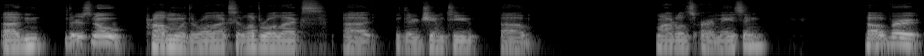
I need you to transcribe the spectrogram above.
Uh, there's no problem with the Rolex. I love Rolex. Uh, their GMT uh, models are amazing. However,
